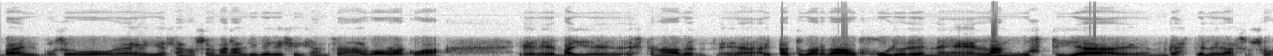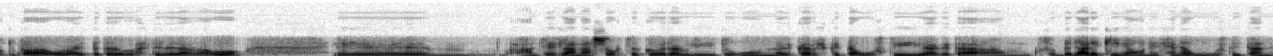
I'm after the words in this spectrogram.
Bai, oso, egia esan oso emanaldi berezi izan zen alba holakoa, e, bai, e, e, aipatu behar da, Julioren e, lan guztia e, gaztelera sortuta dago, la epetero gaztelera dago, e, antes lana sortzeko erabili ditugun elkarrezketa guztiak eta berarekin egon izan egun guztitan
